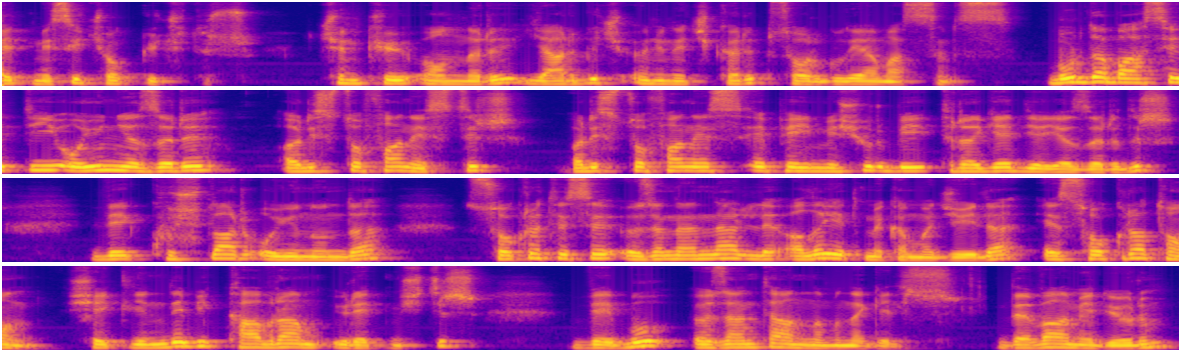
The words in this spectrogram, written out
etmesi çok güçtür. Çünkü onları yargıç önüne çıkarıp sorgulayamazsınız. Burada bahsettiği oyun yazarı Aristofanes'tir. Aristofanes epey meşhur bir tragedya yazarıdır ve Kuşlar oyununda Sokrates'e özenenlerle alay etmek amacıyla esokraton şeklinde bir kavram üretmiştir ve bu özenti anlamına gelir. Devam ediyorum.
